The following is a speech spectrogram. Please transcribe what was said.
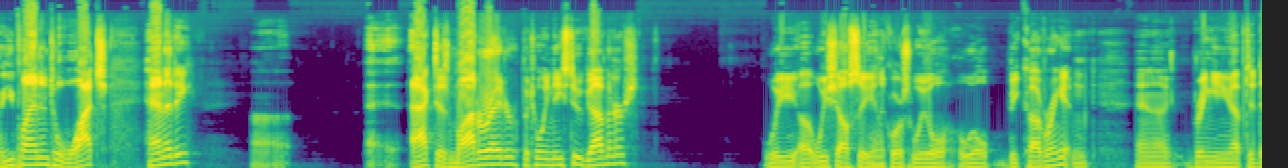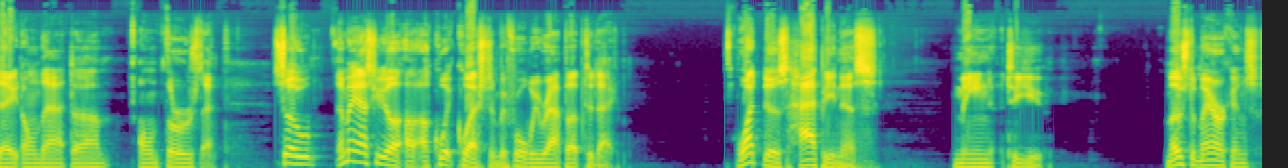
Are you planning to watch Hannity uh, act as moderator between these two governors? We uh, we shall see, and of course we'll we'll be covering it and and uh, bringing you up to date on that uh, on Thursday. So let me ask you a, a quick question before we wrap up today. What does happiness mean to you? Most Americans,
